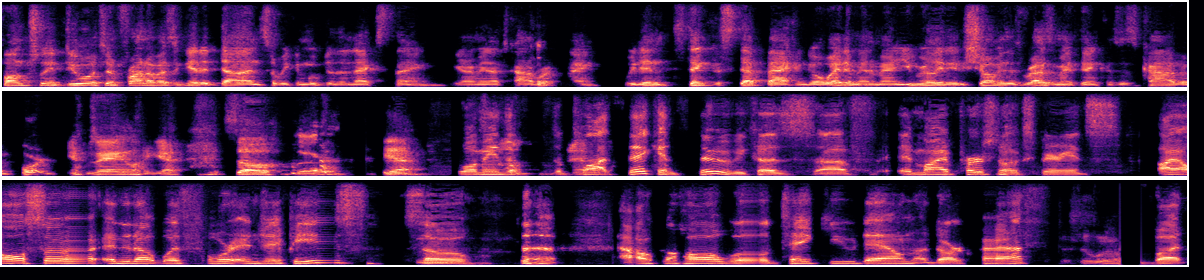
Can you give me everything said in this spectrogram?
functionally do what's in front of us and get it done so we can move to the next thing. You know what I mean? That's kind of our thing. We didn't think to step back and go, wait a minute, man, you really need to show me this resume thing because it's kind of important. You know what I'm saying? Like, yeah. So, Yeah. Yeah. Well, I mean, the, the plot thickens too because uh, in my personal experience, I also ended up with four NJPs. So alcohol will take you down a dark path. Yes, it will. But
